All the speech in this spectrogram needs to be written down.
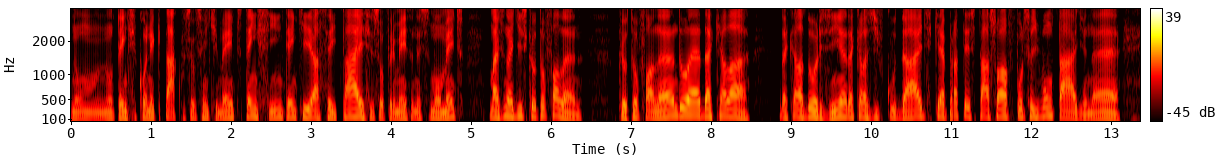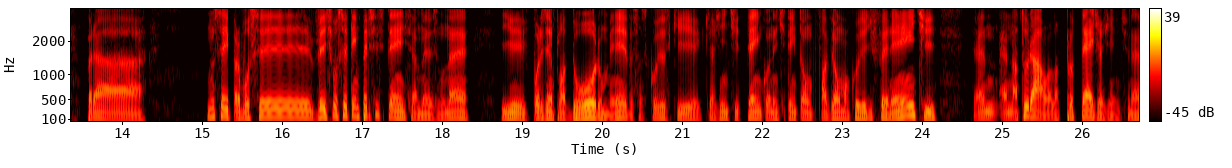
não, não tem que se conectar com seus sentimentos. Tem sim, tem que aceitar esse sofrimento nesses momentos, mas não é disso que eu estou falando. O que eu estou falando é daquela daquela dorzinha, daquelas dificuldades que é para testar a sua força de vontade, né? para não sei, para você ver se você tem persistência mesmo, né? E, por exemplo, a dor, o medo, essas coisas que, que a gente tem quando a gente tenta fazer uma coisa diferente, é, é natural, ela protege a gente, né?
